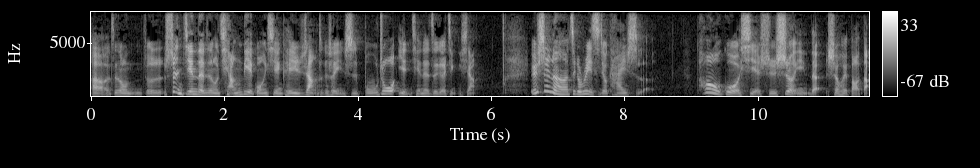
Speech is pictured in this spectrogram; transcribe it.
呃，这种就是瞬间的这种强烈光线，可以让这个摄影师捕捉眼前的这个景象。于是呢，这个 rice 就开始了透过写实摄影的社会报道，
